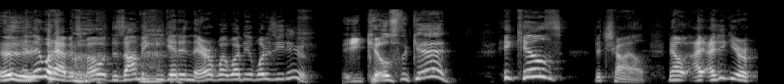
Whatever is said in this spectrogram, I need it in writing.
and then what happens, Mo? The zombie can get in there. What what what does he do? He kills the kid. He kills the child. Now, I, I think you're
